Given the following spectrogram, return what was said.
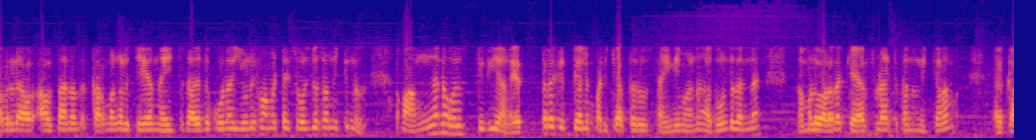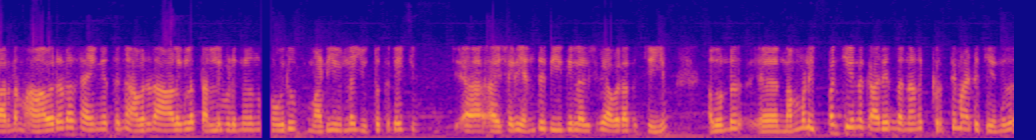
അവരുടെ അവസാന കർമ്മങ്ങൾ ചെയ്യാൻ നയിച്ചത് അതിന്റെ കൂടെ യൂണിഫോം ഇട്ട സോൾജേഴ്സാണ് നിൽക്കുന്നത്. അപ്പൊ അങ്ങനെ ഒരു സ്ഥിതിയാണ്. എത്ര കിട്ടിയാലും പഠിക്കാത്ത ഒരു സൈന്യമാണ്. അതുകൊണ്ട് തന്നെ നമ്മൾ വളരെ കെയർഫുൾ ആയിട്ട് തന്നെ നിൽക്കണം. കാരണം അവരുടെ സൈന്യത്തിന് അവരുടെ ആളുകളെ തള്ളിവിടുന്നതിന് ഒരു മടിയില്ല യുദ്ധത്തിലേക്ക് ശരി എന്ത് രീതിയിലാണ് ശരി അവരത് ചെയ്യും. അതുകൊണ്ട് നമ്മൾ ഇപ്പം ചെയ്യുന്ന കാര്യം തന്നെയാണ് കൃത്യമായിട്ട് ചെയ്യുന്നത്.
